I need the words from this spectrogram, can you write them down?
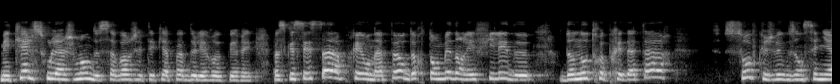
Mais quel soulagement de savoir que j'étais capable de les repérer. Parce que c'est ça, après, on a peur de retomber dans les filets d'un autre prédateur. Sauf que je vais vous enseigner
